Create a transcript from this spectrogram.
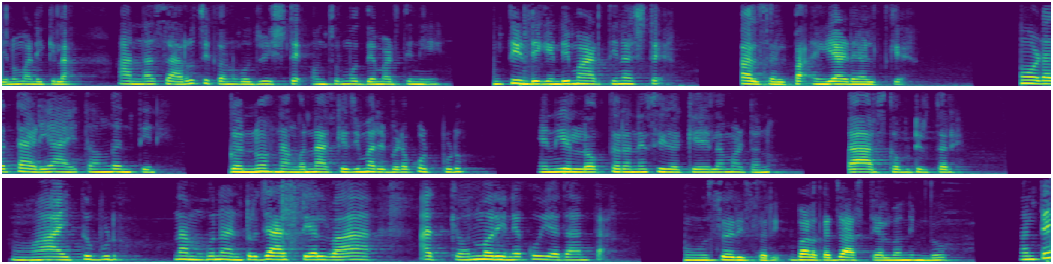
ಏನು ಮಾಡಿಕ್ಕಿಲ್ಲ. ಅನ್ನ, ಸಾರು, ಚಿಕನ್ ಗೊಜ್ಜು ಇಷ್ಟೇ, ಒಂಚೂರು ಮುದ್ದೆ ಮಾಡ್ತೀನಿ. ತಿಂಡಿ ಗಿಂಡಿ ಮಾಡ್ತೀನಿ ಅಷ್ಟೇ. ಅಲ್ಲಿ ಸ್ವಲ್ಪ ಎಡೆ ಅಳ್ತಿಗೆ. ನೋಡತ್ತ ಅಡಿ, ಆಯ್ತು ಅಂತೀನಿ ಗನ್ನು, ನಂಗೊಂದು ನಾಲ್ಕು ಕೆ ಜಿ ಮರಿಬೇಡ ಕೊಟ್ಬಿಡು. ಏನು ಎಲ್ಲೋಗ್ತಾರನೇ ಸಿಗಕ್ಕೆ ಇಲ್ಲ ಮಟನು. ಆರಿಸ್ಕೊಬಿಟ್ಟಿರ್ತಾರೆ. ಹ್ಞೂ ಆಯ್ತು ಬಿಡು. ನಮಗೂ ನೆಂಟರು ಜಾಸ್ತಿ ಅಲ್ವಾ? ಅದಕ್ಕೆ ಒಂದು ಮರಿನೇ ಕುಯ್ಯದ ಅಂತ. ಹ್ಞೂ ಸರಿ ಸರಿ. ಬಳಗ ಜಾಸ್ತಿ ಅಲ್ವಾ ನಿಮ್ಮದು ಅಂತೆ,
